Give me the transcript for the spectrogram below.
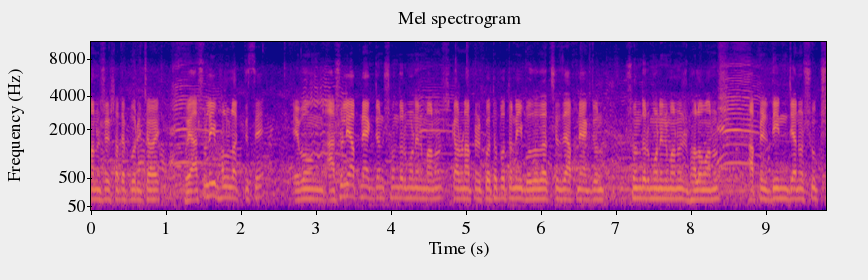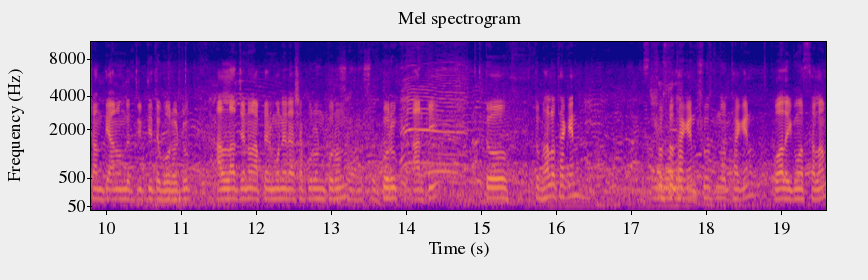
মানুষের সাথে পরিচয় হয়ে আসলেই ভালো লাগতেছে। এবং আসলে আপনি একজন সুন্দর মনের মানুষ, কারণ আপনার কথোপকথনেই বোঝা যাচ্ছে যে আপনি একজন সুন্দর মনের মানুষ, ভালো মানুষ। আপনার দিন যেন সুখ, শান্তি, আনন্দ, তৃপ্তিতে ভরে উঠুক। আল্লাহ যেন আপনার মনের আশা পূরণ করুন, করুক আর কি। তো তো ভালো থাকেন। সুস্থ থাকেন, সুন্দর থাকেন। ওয়ালাইকুম আসসালাম।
